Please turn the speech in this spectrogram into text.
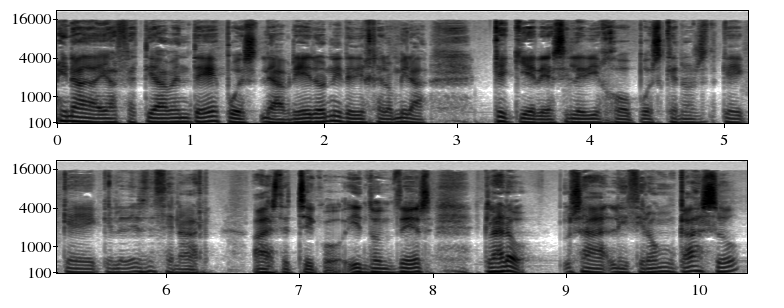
Y nada, y efectivamente, pues le abrieron y le dijeron, mira, ¿qué quieres? Y le dijo, pues que, nos, que, que, que le des de cenar a este chico. Y entonces, claro, o sea, le hicieron caso,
